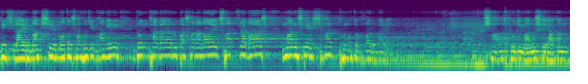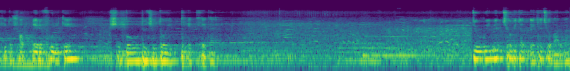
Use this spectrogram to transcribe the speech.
দেশলায়ের বাক্সের মতো সহজে ভাঙে গ্রন্থাগার, উপাসনালয়, ছাত্রাবাস, মানুষের সাধ্য মতো ঘর বাড়ি সাত কোটি মানুষের আকাঙ্ক্ষিত স্বপ্নের ফুলকে সে বৌদ্ধ জুতোয় থেতলে দেয়। টু উইমেন ছবিটা দেখেছ বারবার?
